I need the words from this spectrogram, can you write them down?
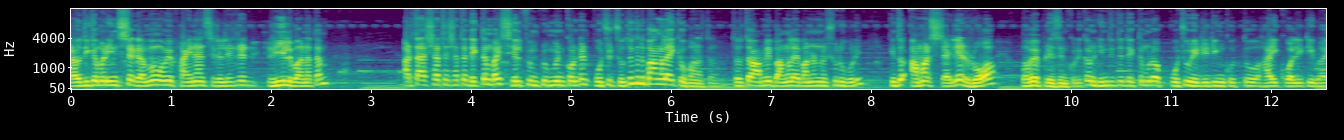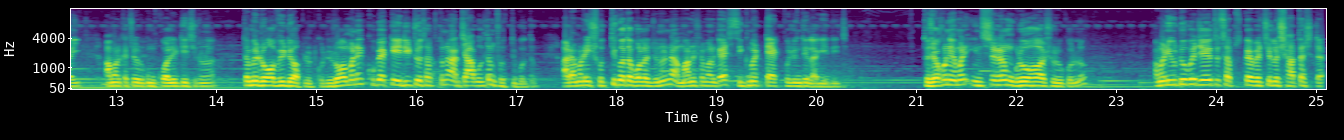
আর ওদিকে আমার ইনস্টাগ্রামেও আমি ফাইন্যান্স রিলেটেড রিল বানাতাম। আর তার সাথে সাথে দেখতাম ভাই সেলফ ইমপ্রুভমেন্ট কন্টেন্ট প্রচুর চলতো, কিন্তু বাংলায় কেউ বানাতো তো তো আমি বাংলায় বানানো শুরু করি, কিন্তু আমার স্টাইলে র ভাবে প্রেজেন্ট করি। কারণ হিন্দিতে দেখতাম ওরা প্রচুর এডিটিং করতো হাই কোয়ালিটি ভাই, আমার কাছে ওরকম কোয়ালিটি ছিল না। তো আমি র ভিডিও আপলোড করি। র মানে খুব একটা এডিটও থাকতো না, আর যা বলতাম সত্যি বলতাম। আর আমার এই সত্যি কথা বলার জন্য না, মানুষ আমার গায়ে সিগমার ট্যাগ পর্যন্ত লাগিয়ে দিয়েছে। তো যখনই আমার ইনস্টাগ্রাম গ্রো হওয়া শুরু করল, আমার ইউটিউবে যেহেতু সাবস্ক্রাইবার ছিল সাতাশটা,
